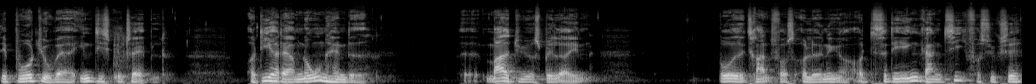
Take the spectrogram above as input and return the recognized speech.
Det burde jo være indiskutabelt. Og de har der om nogen hentet øh, meget dyre spillere ind, både i transfers og lønninger, og så det er ingen garanti for succes.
